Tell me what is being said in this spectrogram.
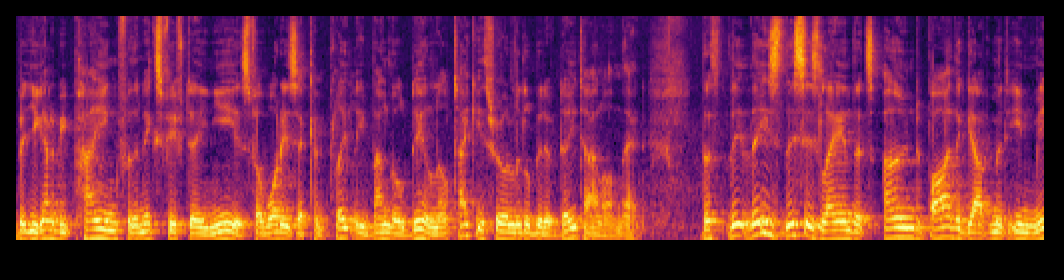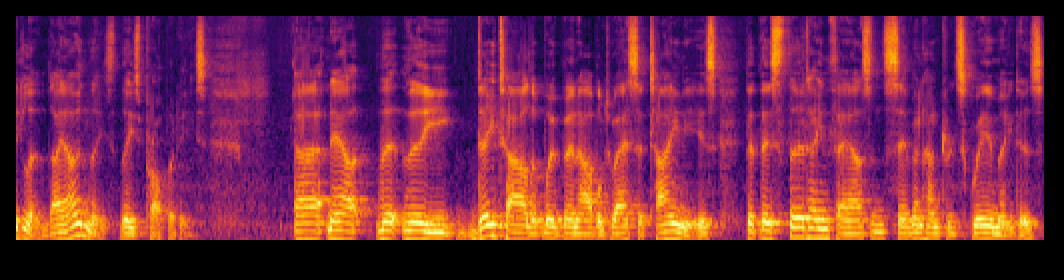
but you're going to be paying for the next 15 years for what is a completely bungled deal. And I'll take you through a little bit of detail on that. The, the, these, this is land that's owned by the government in Midland. They own these, these properties. Uh, now, the, the detail that we've been able to ascertain is that there's 13,700 square metres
